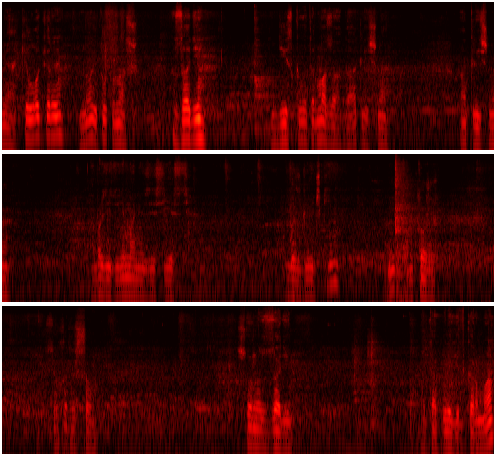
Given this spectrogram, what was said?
мягкие локеры. Ну и тут у нас сзади дисковые тормоза. Да, отлично. Отлично. Обратите внимание, здесь есть безговички. Ну, там тоже все хорошо. Что у нас сзади? Вот так выглядит корма.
